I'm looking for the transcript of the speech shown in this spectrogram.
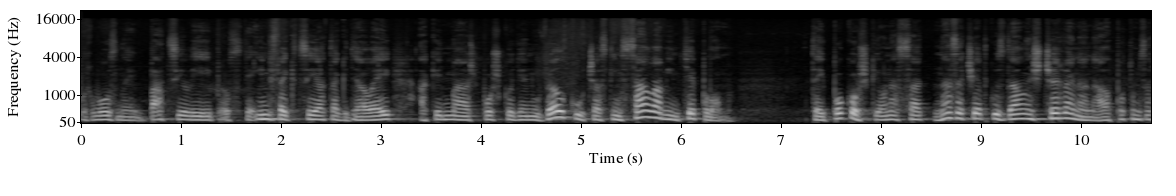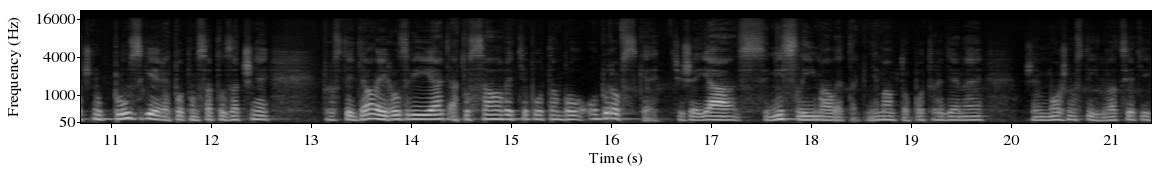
rôzne bacily, proste infekcie a tak ďalej. A keď máš poškodenú veľkú časť tým sálavým teplom tej pokožky, ona sa na začiatku zdá len červenaná, ale potom začnú plusgiere, potom sa to začne proste ďalej rozvíjať a to salve teplo tam bolo obrovské. Čiže ja si myslím, ale tak nemám to potvrdené, že možno z tých 28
